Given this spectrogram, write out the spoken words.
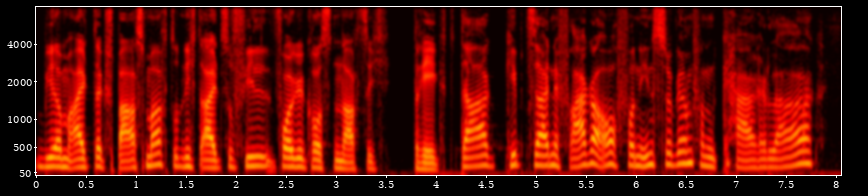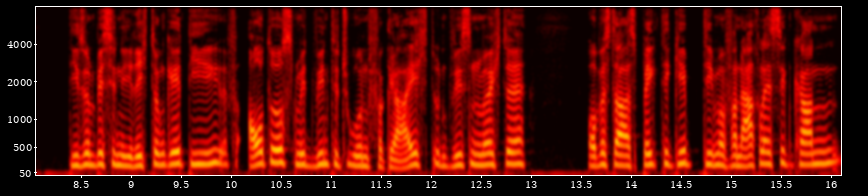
mir am Alltag Spaß macht und nicht allzu viel Folgekosten nach sich trägt. Da gibt es eine Frage auch von Instagram von Carla, die so ein bisschen in die Richtung geht, die Autos mit Vintage-Uhren vergleicht und wissen möchte, ob es da Aspekte gibt, die man vernachlässigen kann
